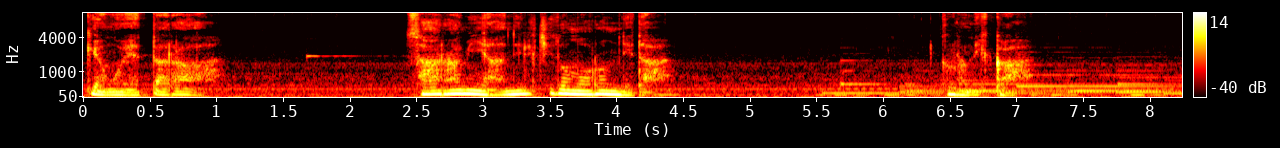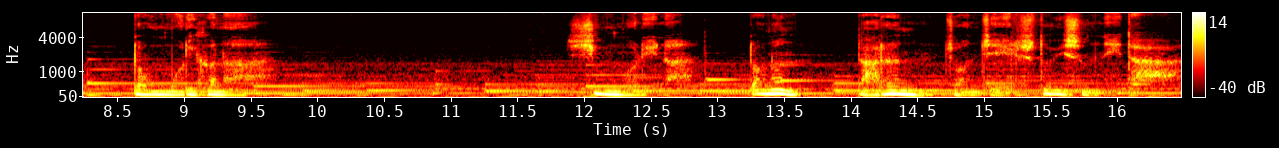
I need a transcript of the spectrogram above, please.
경우에 따라 사람이 아닐지도 모릅니다. 그러니까 동물이거나 식물이나 또는 다른 존재일 수도 있습니다.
